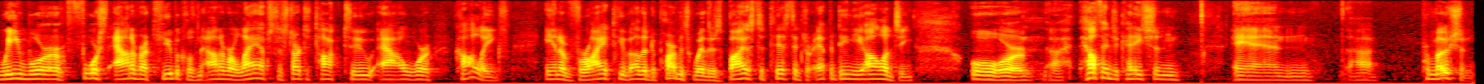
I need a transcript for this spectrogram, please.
We were forced out of our cubicles and out of our labs to start to talk to our colleagues in a variety of other departments, whether it's biostatistics or epidemiology or uh, health education and uh, promotion.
